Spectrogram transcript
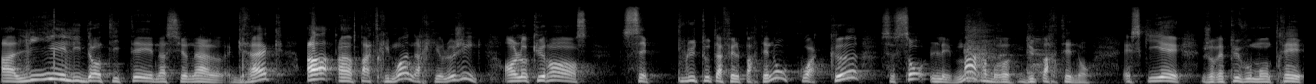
à lier l'identité nationale grecque à un patrimoine archéologique. En l'occurrence, c'est plus tout à fait le Parthénon, quoique ce sont les marbres du Parthénon. Et ce qui est, j'aurais pu vous montrer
